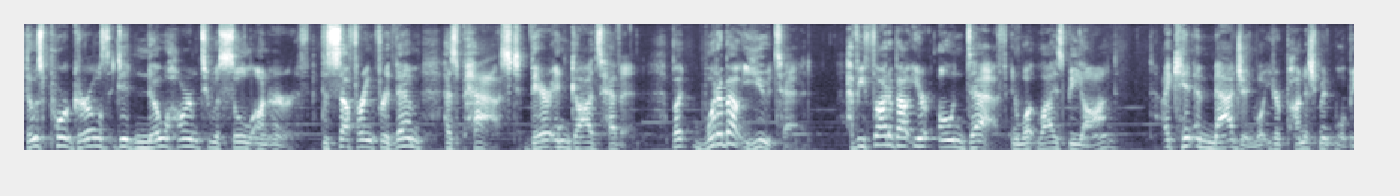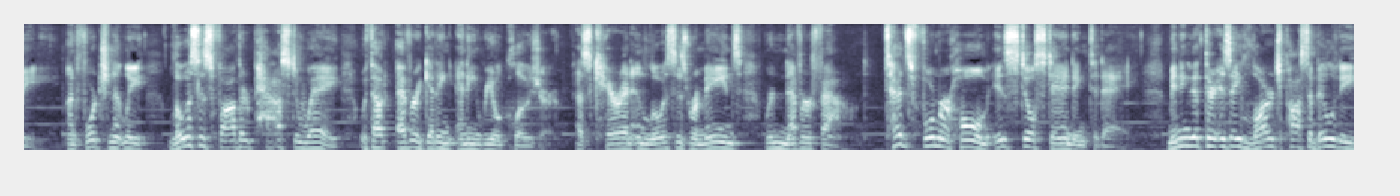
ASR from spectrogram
Those poor girls did no harm to a soul on earth. The suffering for them has passed. They're in God's heaven. But what about you, Ted? Have you thought about your own death and what lies beyond? I can't imagine what your punishment will be. Unfortunately, Lois's father passed away without ever getting any real closure, as Karen and Lois's remains were never found. Ted's former home is still standing today, meaning that there is a large possibility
